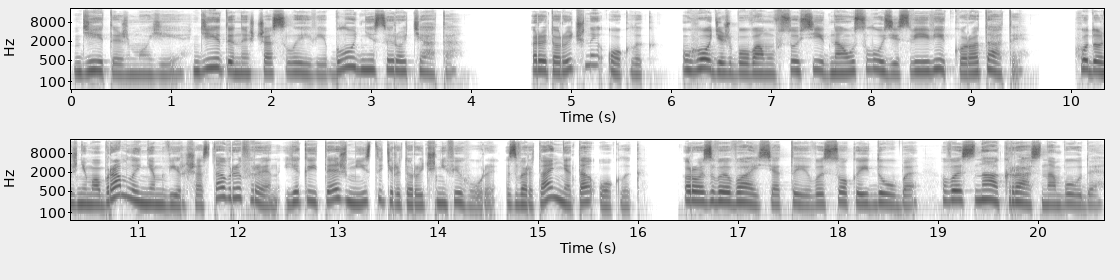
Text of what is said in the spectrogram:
Діти ж мої, діти нещасливі, блудні сиротята. Риторичний оклик Годі ж бо вам в сусід на услузі свій вік коротати. Художнім обрамленням вірша став рефрен, який теж містить риторичні фігури, звертання та оклик. Розвивайся ти, високий дубе, весна красна буде.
